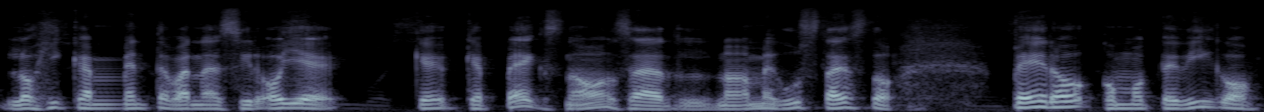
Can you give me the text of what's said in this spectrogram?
lógicamente van a decir, oye, qué, qué pex, ¿no? O sea, no me gusta esto. Pero como te digo,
